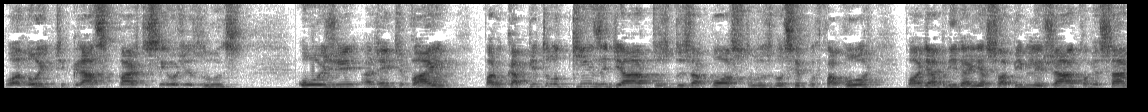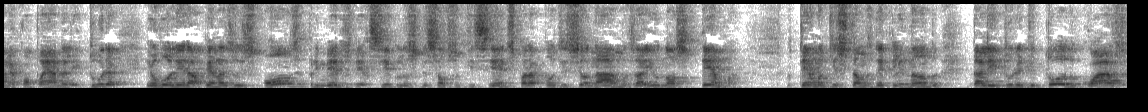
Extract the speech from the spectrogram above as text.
Boa noite, graça e paz do Senhor Jesus. Hoje a gente vai para o capítulo 15 de Atos dos Apóstolos. Você, por favor, pode abrir aí a sua Bíblia e já começar a me acompanhar na leitura. Eu vou ler apenas os 11 primeiros versículos que são suficientes para posicionarmos aí o nosso tema. O tema que estamos declinando da leitura de todo, quase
